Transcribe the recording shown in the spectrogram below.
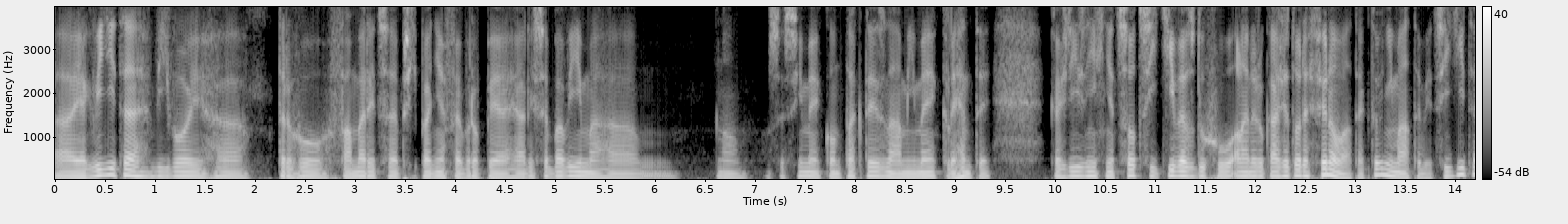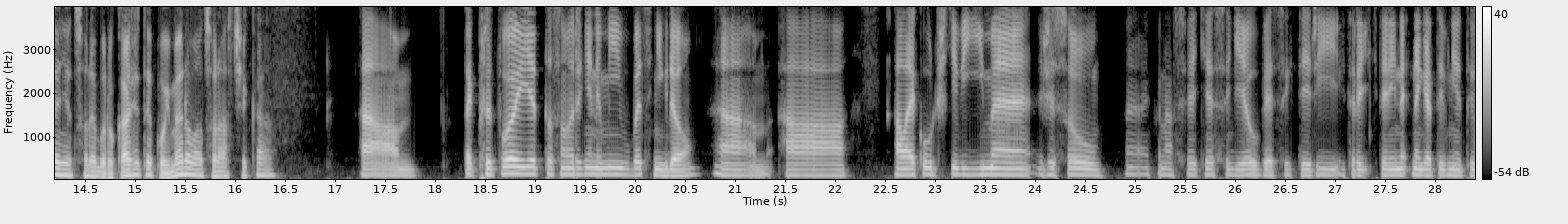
Eh, jak vidíte vývoj eh, trhu v Americe, případně v Evropě? Já když se bavím no, se svými kontakty, známými klienty, každý z nich něco cítí ve vzduchu, ale nedokáže to definovat. Jak to vnímáte vy? Cítíte něco nebo dokážete pojmenovat, co nás čeká? Um, tak předpovědět to samozřejmě nemí vůbec nikdo, um, a, ale jako určitě vidíme, že jsou eh, jako na světě se dějou věci, které, které negativně tu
